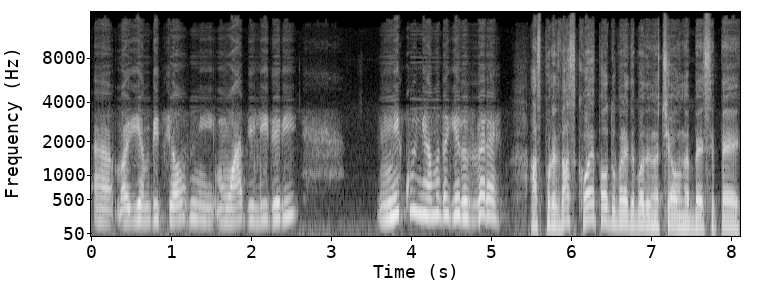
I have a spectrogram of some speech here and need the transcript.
а, и амбициозни млади лидери, никой няма да ги разбере. А според вас, кой е по-добре да бъде начало на БСП?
